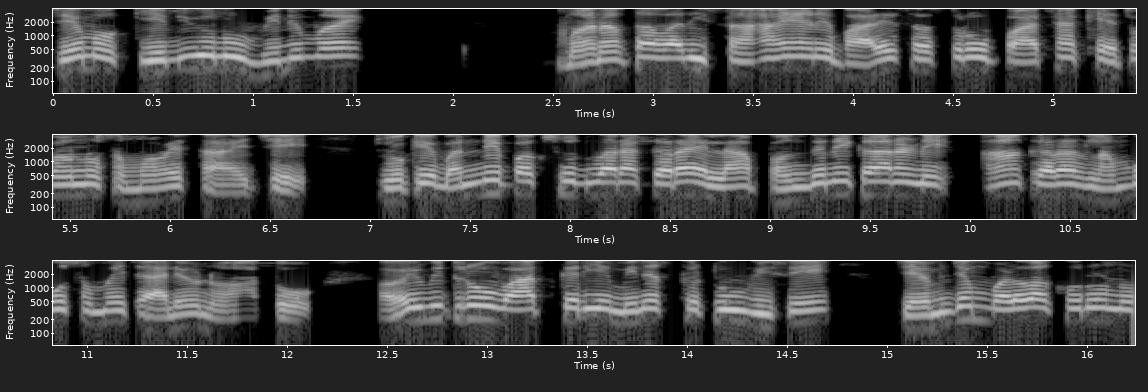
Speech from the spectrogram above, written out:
જેમાં કેદીઓનું વિનિમય, માનવતાવાદી સહાય અને ભારે શસ્ત્રો પાછા ખેંચવાનો સમાવેશ થાય છે. જોકે બંને પક્ષો દ્વારા કરાયેલા ભંગને કારણે આ કરાર લાંબો સમય ચાલ્યો ન હતો. હવે મિત્રો વાત કરીએ મિનસ્ક ટુ વિશે. જેમ જેમ બળવાખોરોનો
